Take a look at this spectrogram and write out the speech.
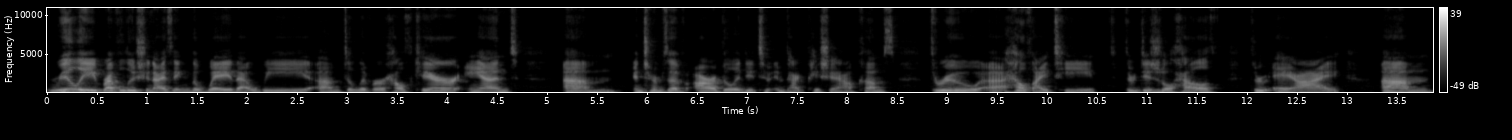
really revolutionizing the way that we um, deliver healthcare and um, in terms of our ability to impact patient outcomes through uh, health IT, through digital health, through AI. Um,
